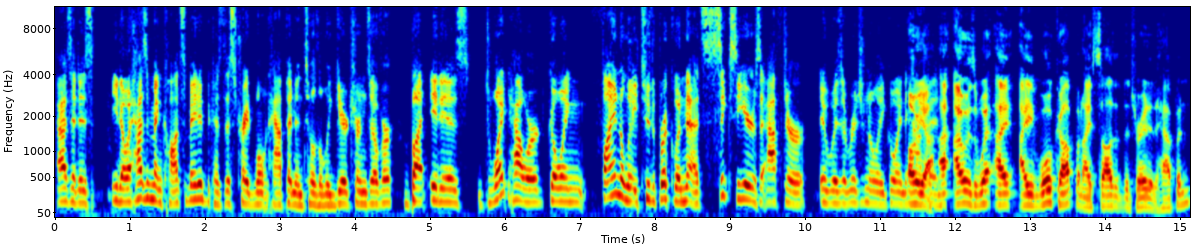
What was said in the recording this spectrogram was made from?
as it is, you know, it hasn't been consummated because this trade won't happen until the league year turns over. But it is Dwight Howard going finally to the Brooklyn Nets six years after it was originally going to oh, happen. yeah. I, I was, I, I woke up and I saw that the trade had happened.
